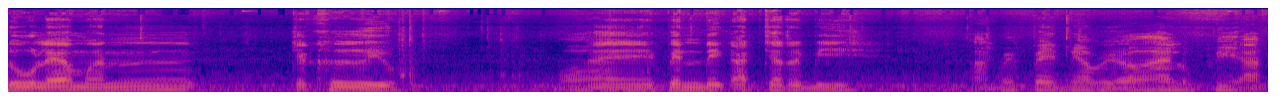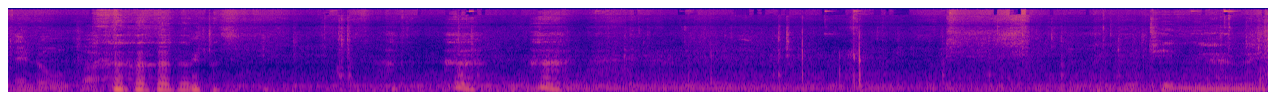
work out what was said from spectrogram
ดูแล้วเหมือนจะคืออยู่ ว่าให้เป็นเด็กอัดจารบี อ่านไม่เป็นครับเดี๋ยวให้ลูกพี่อ่านให้ดูก่อนดูทีมงานเลย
